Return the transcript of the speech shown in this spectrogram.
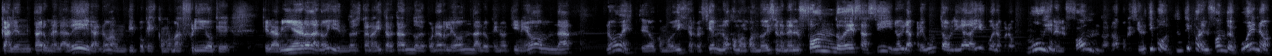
calentar una heladera, ¿no? A un tipo que es como más frío que, que, la mierda, ¿no? Y entonces están ahí tratando de ponerle onda a lo que no tiene onda, ¿no? Este, o como dije recién, ¿no? Como cuando dicen en el fondo es así, ¿no? Y la pregunta obligada ahí es, bueno, pero muy en el fondo, ¿no? Porque si el tipo, un tipo en el fondo es bueno,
